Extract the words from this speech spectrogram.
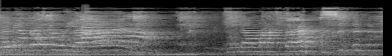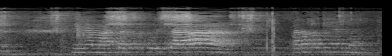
Ganito po yan. Minamassage. Minamassage po siya. Para maging ano?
